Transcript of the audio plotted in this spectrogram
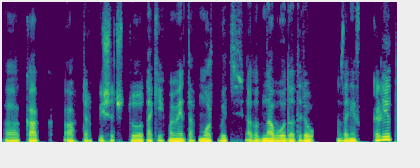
а, как автор пишет, что таких моментов может быть от 1 до 3 за несколько лет,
